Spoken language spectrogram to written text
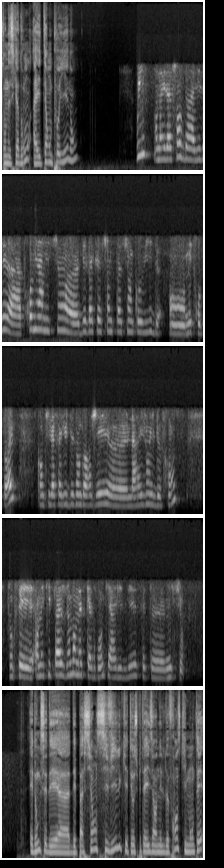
Ton escadron a été employé, non? Oui, on a eu la chance de réaliser la première mission euh, d'évacuation de patients Covid en métropole, quand il a fallu désengorger la région Île-de-France. Donc c'est un équipage de mon escadron qui a réalisé cette mission. Et donc, c'est des, euh, des, patients civils qui étaient hospitalisés en Ile-de-France qui montaient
